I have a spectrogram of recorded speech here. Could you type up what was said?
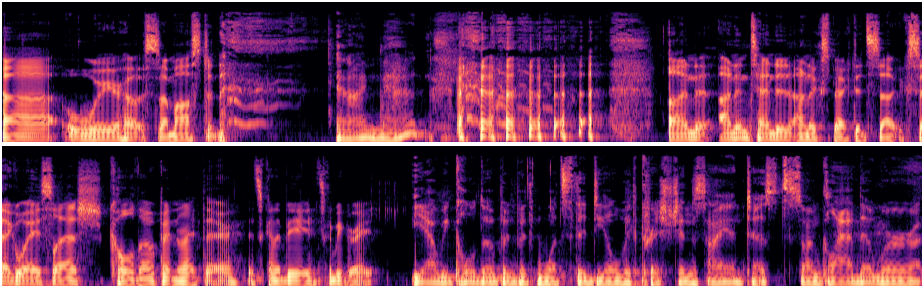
Uh, we're your hosts. I'm Austin. And I'm Matt. Un, unintended, unexpected se- segue slash cold open right there. It's gonna be it's gonna be great. Yeah, we cold opened with what's the deal with Christian scientists. So I'm glad that we're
